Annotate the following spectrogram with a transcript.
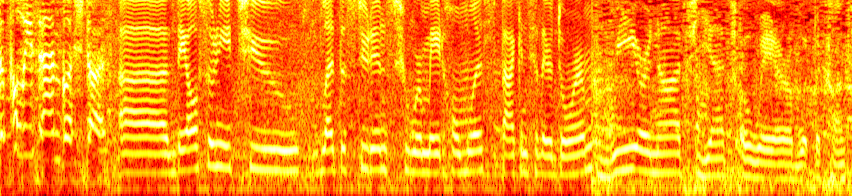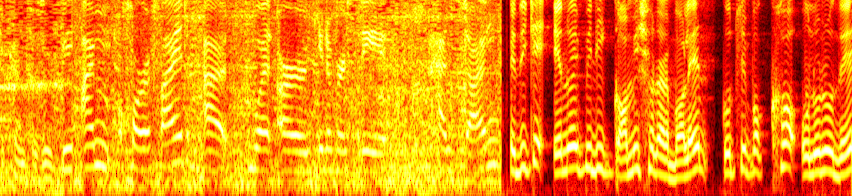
the police ambushed us. Uh, they also need to let the students who were made homeless back into their dorm. We are not yet aware of what the consequences would be. I'm horrified at what our university has done. এদিকে এনওইপিডি কমিশনার বলেন কর্তৃপক্ষ অনুরোধে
